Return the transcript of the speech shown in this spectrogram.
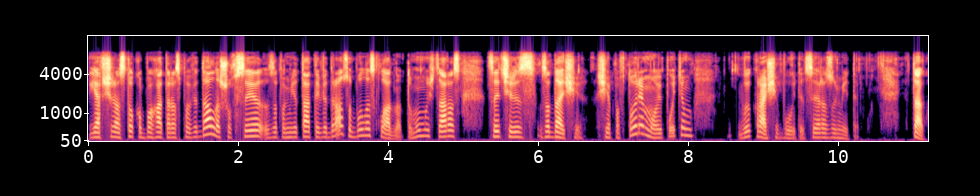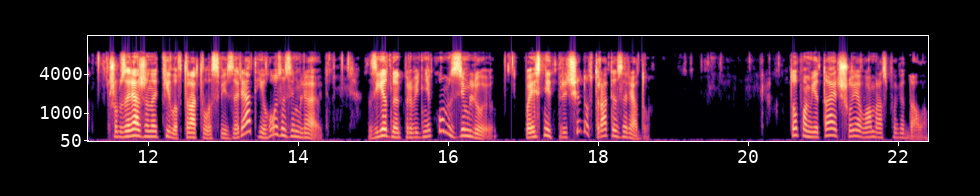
я вчора стільки багато розповідала, що все запам'ятати відразу було складно. Тому ми зараз це через задачі ще повторимо, і потім ви краще будете це розуміти. Так, щоб заряджене тіло втратило свій заряд, його заземляють. З'єднують провідником з землею. Поясніть причину втрати заряду. Хто пам'ятає, що я вам розповідала?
